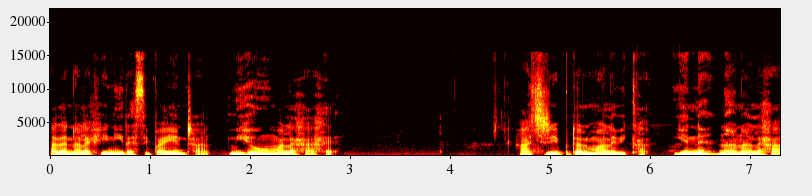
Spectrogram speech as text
அதன் அழகை நீ ரசிப்பாய் என்றான். மிகவும் அழகாக. ஆச்சரியப்பட்டால் மாளவிகா. என்ன? நான் அழகா?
